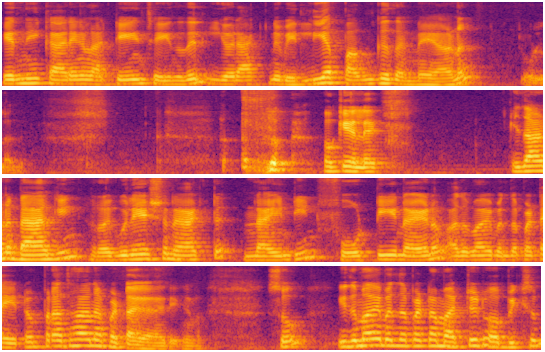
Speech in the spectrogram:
എന്നീ കാര്യങ്ങൾ അറ്റൈൻ ചെയ്യുന്നതിൽ ഈ ഒരു ആക്ടിന് വലിയ പങ്ക് തന്നെയാണ് ഉള്ളത്. ഓക്കെ അല്ലേ? ഇതാണ് banking regulation act nineteen forty നയനും അതുമായി ബന്ധപ്പെട്ട ഏറ്റവും പ്രധാനപ്പെട്ട കാര്യങ്ങൾ. സോ ഇതുമായി ബന്ധപ്പെട്ട മറ്റു ടോപ്പിക്സും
